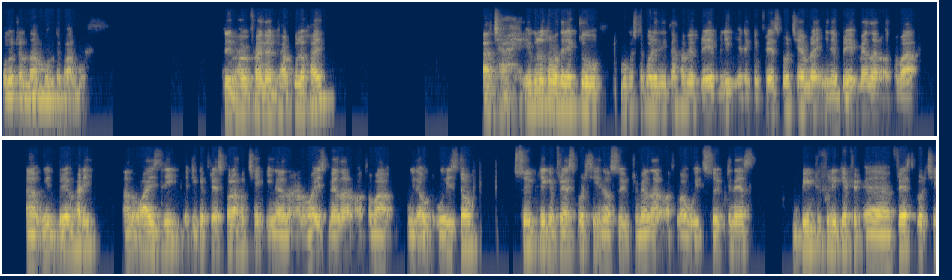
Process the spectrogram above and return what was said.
কোনোটার নাম বলতে পারব? তো এইভাবে ফাইনাইট ভার্বগুলো হয়। আচ্ছা এগুলো তোমাদের একটু মুখস্থ করে নিতে হবে ব্রেভলি এটাকে ফ্রেস করছি আমরা ইন এ ব্রেভ ম্যানার অথবা উইথ ব্রেভারি আনওয়াইজলি এটিকে ফ্রেস করা হচ্ছে ইন অ্যান আনওয়াইজ ম্যানার অথবা উইদাউট উইজডম সুইফটলিকে ফ্রেস করছি ইন আ সুইফট ম্যানার অথবা উইথ সুইফটনেস বিউটিফুলিকে ফ্রেস করছি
